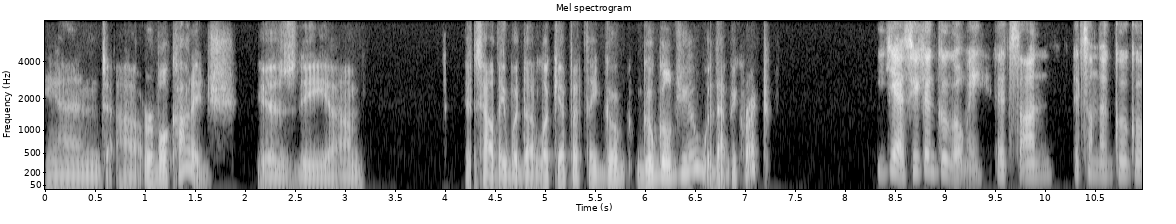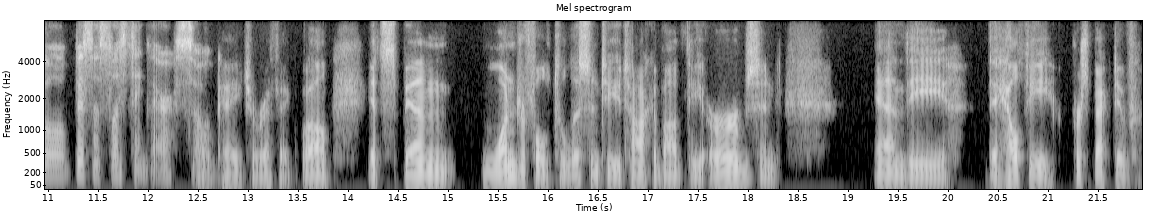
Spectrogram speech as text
And uh, Herbal Cottage is the um, is how they would uh, look up if they go- googled you. Would that be correct? Yes you can google me. It's on it's on the google business listing there so. Okay terrific. Well it's been wonderful to listen to you talk about the herbs and and the the healthy perspective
